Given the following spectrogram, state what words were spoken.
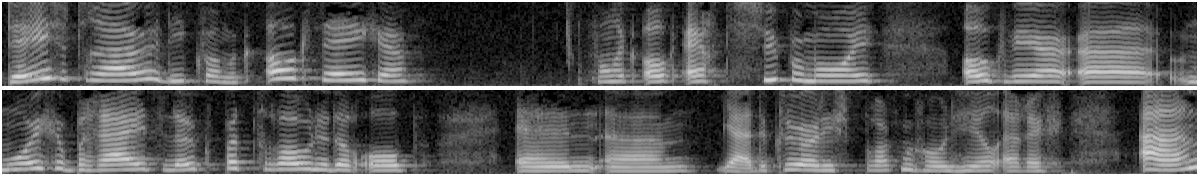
deze trui. Die kwam ik ook tegen. Vond ik ook echt super mooi. Ook weer uh, mooi gebreid. Leuke patronen erop. En um, ja, de kleur die sprak me gewoon heel erg aan.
